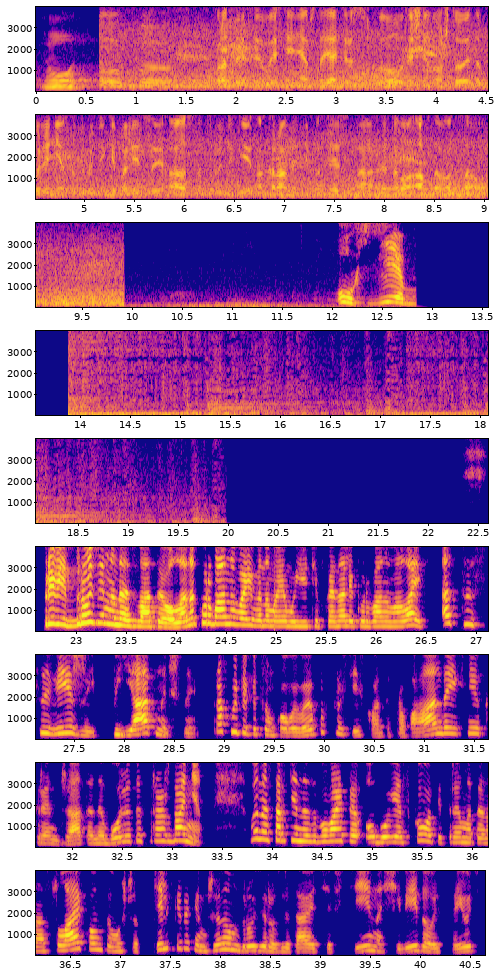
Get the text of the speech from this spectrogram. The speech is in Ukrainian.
Ну вот. В процессе выяснения обстоятельств было уточнено, что это были не сотрудники полиции, а сотрудники охраны непосредственно этого автовокзала. Ух, еб... Привіт, друзі! Мене звати Олена Курбанова, і ви на моєму youtube каналі Курбанова Лайф. А це свіжий, п'ятничний. Рахуйте підсумковий випуск російської антипропаганди, їхньої кринжати, неболю та страждання. Ви на старті не забувайте обов'язково підтримати нас лайком, тому що тільки таким чином, друзі, розлітаються всі наші відео і стають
